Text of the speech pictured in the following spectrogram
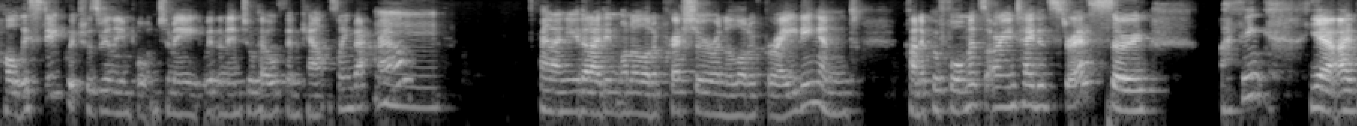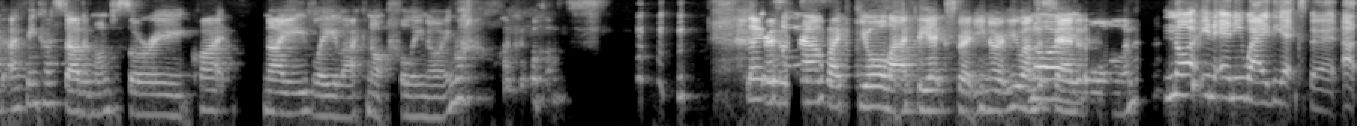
holistic, which was really important to me with a mental health and counseling background. Mm, And I knew that I didn't want a lot of pressure and a lot of grading and kind of performance orientated stress. So I think, yeah, I, I think I started Montessori quite naively, like not fully knowing what, what it was. Like, Whereas it sounds like you're like the expert, you know, you understand it all. Not in any way the expert uh,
